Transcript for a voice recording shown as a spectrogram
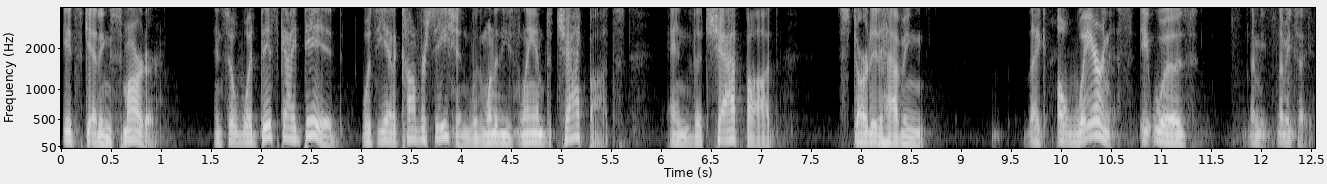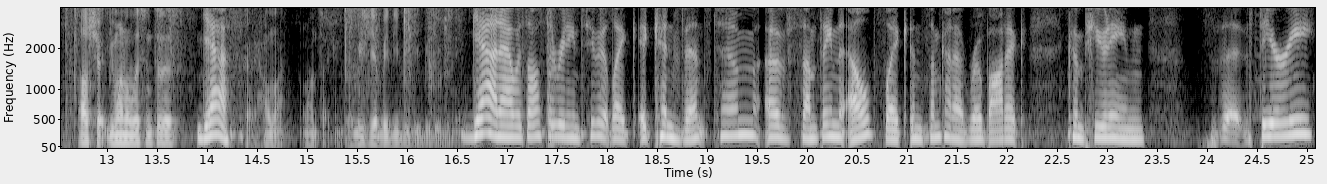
it's getting smarter. And so what this guy did was he had a conversation with one of these LaMDA chatbots. And the chatbot started having like awareness. It was let me let me tell you. I'll show you. You want to listen to this? Yes. Okay, hold on one second. Yeah, and I was also reading too. It like it convinced him of something else, like in some kind of robotic computing th- theory.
